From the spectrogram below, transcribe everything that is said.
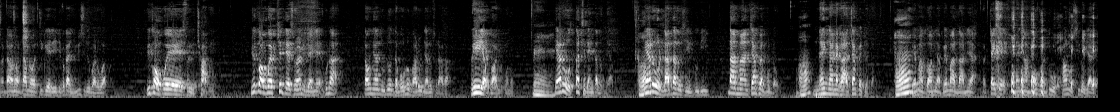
နော်တောင်းတော့တမတော်ကြီးကလေးဒီဘက်က UC တို့ဘာတို့ကရွေးကောက်ပွဲဆိုရင်ချပြီ ရွေးကောက်ပွဲဖြစ်တယ်ဆိုတဲ့ကြိုင်နဲ့အခုနတောင်းညမ်းသူတို့တဘုံတို့ဘာတို့ညာလို့ဆိုတာကဘေးရောက်သွားပြီကောနော်အဲ။ခင်ဗျားတို့ကိုတတ်ချင်တိုင်းတတ်လို့မရဘူး။ဟောခင်ဗျားတို့ကိုလာတတ်လို့ရှိရင်သူဒီတာမန်အကြမ်းဖက်မှုတော့အာနိုင်ငံတကာအကြမ်းဖက်ဖြစ်သွားအာ။ဘဲမှာသွားမြဘဲမှာလာမြကြိုက်တဲ့နိုင်ငံပေါင်းစုံသူ့ကိုဖောင်းလို့စီးလို့ရတယ်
